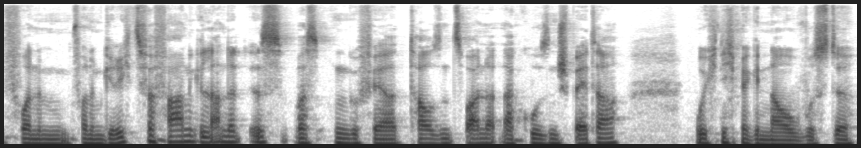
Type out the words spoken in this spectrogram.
von einem, von einem Gerichtsverfahren gelandet ist, was ungefähr 1200 Narkosen später, wo ich nicht mehr genau wusste,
